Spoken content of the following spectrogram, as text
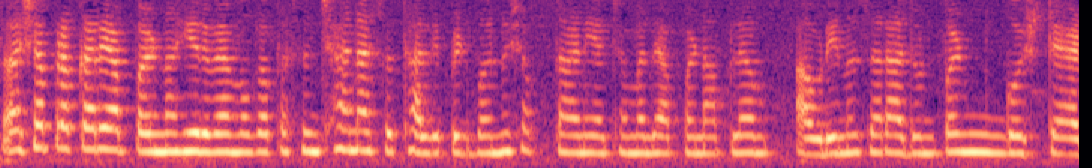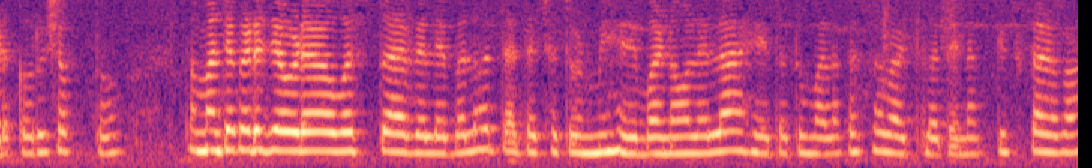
तर अशा प्रकारे आपण हिरव्या मुगापासून छान असं थालीपीठ बनवू शकतो आणि याच्यामध्ये आपण आपल्या आवडीनुसार अजून पण गोष्टी ॲड करू शकतो. तर माझ्याकडे जेवढ्या वस्तू अवेलेबल होत्या त्याच्यातून मी हे बनवलेलं आहे. तर तुम्हाला कसं वाटलं ते नक्कीच कळवा.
